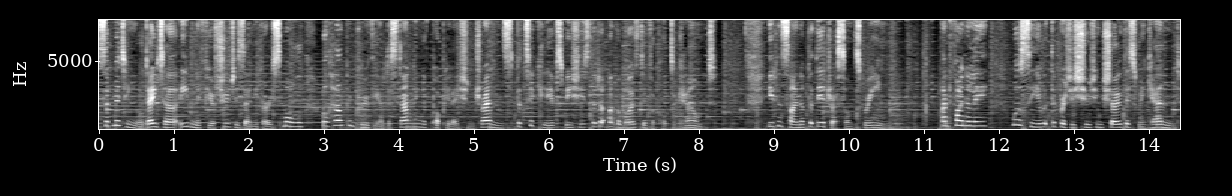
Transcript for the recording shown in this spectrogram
Submitting your data, even if your shoot is only very small, will help improve the understanding of population trends, particularly of species that are otherwise difficult to count. You can sign up at the address on screen. And finally, we'll see you at the British Shooting Show this weekend.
